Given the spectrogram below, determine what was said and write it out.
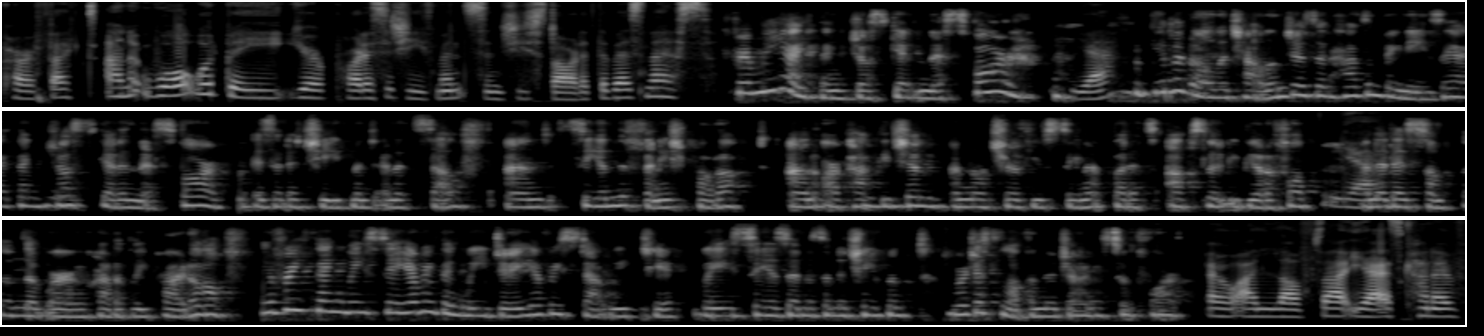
Perfect. And what would be your proudest achievement since you started the business? For me, I think just getting this far. Yeah. Given all the challenges, it hasn't been easy. I think yeah. just getting this far is an achievement in itself and seeing the finished product and our mm-hmm. packaging. I'm not sure if you've seen it, but it's absolutely beautiful. Yeah. And it is something that we're incredibly proud of. Everything we see, everything we do, every step we take, we see as it as an achievement. We're just loving the journey so far. Oh, I love that. Yeah, it's kind of,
